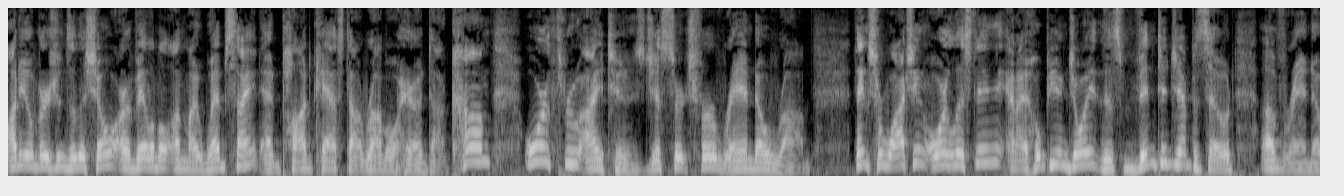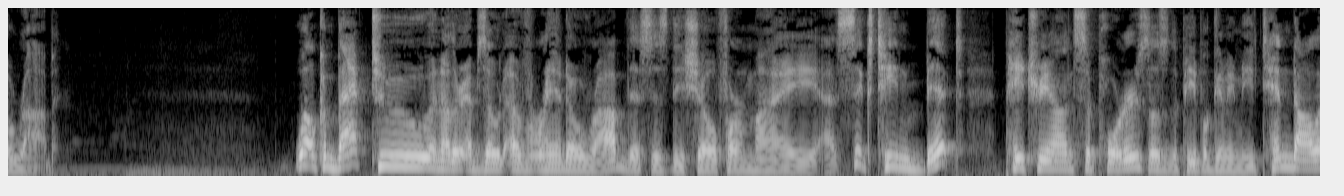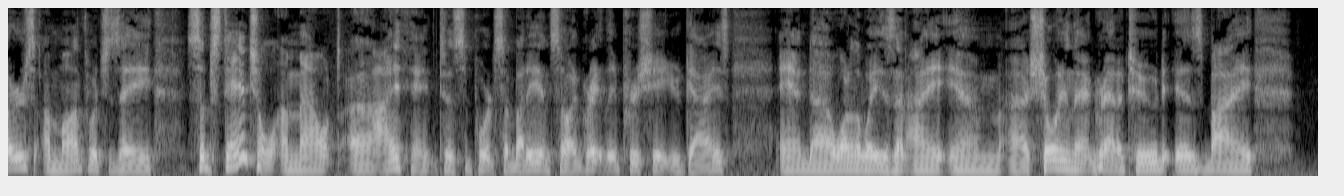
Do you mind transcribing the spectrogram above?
Audio versions of the show are available on my website at podcast.robohara.com or through iTunes. Just search for Rando Rob. Thanks for watching or listening, and I hope you enjoy this vintage episode of Rando Rob. Welcome back to another episode of Rando Rob. This is the show for my 16 uh, bit Patreon supporters. Those are the people giving me $10 a month, which is a substantial amount, uh, I think, to support somebody. And so I greatly appreciate you guys. And uh, one of the ways that I am uh, showing that gratitude is by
